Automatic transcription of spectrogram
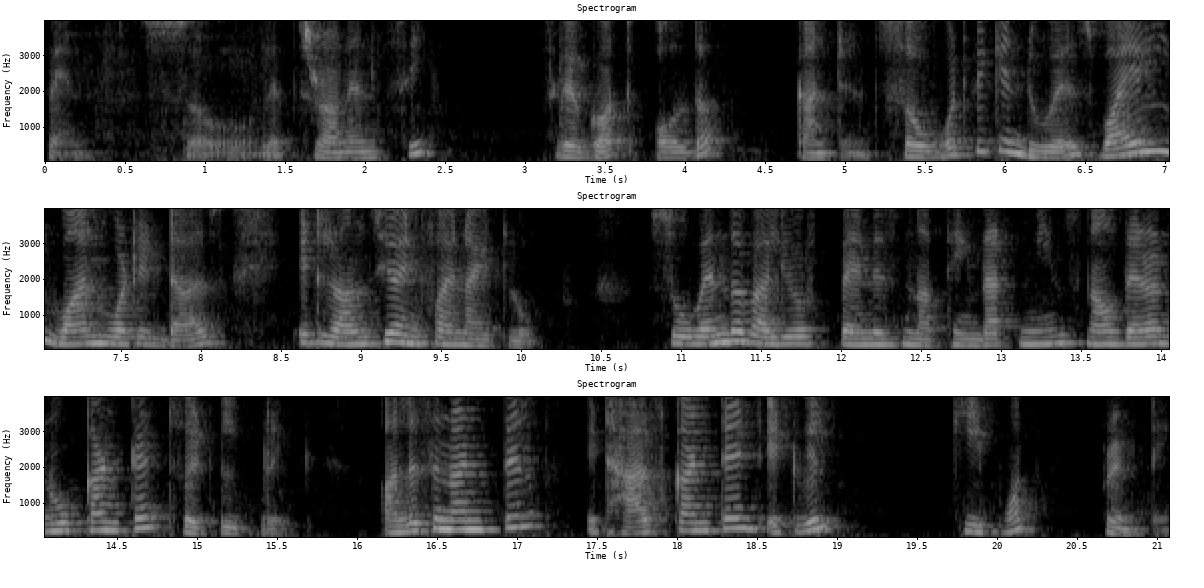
pen. So let's run and see. So we've got all the content. So what we can do is while one what it does it runs your infinite loop so when the value of pen is nothing that means now there are no content so it will break. Unless and until it has content it will keep on printing.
